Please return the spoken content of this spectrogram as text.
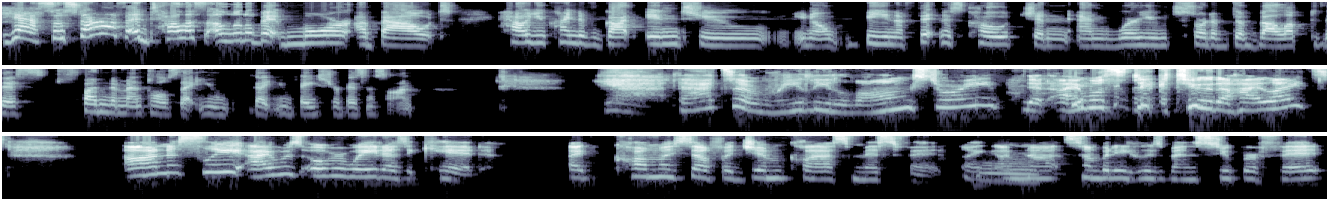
Yeah. So start off and tell us a little bit more about how you kind of got into, you know, being a fitness coach and, and where you sort of developed this fundamentals that you that you base your business on. Yeah, that's a really long story that I will stick to the highlights. Honestly, I was overweight as a kid. I call myself a gym class misfit. Like, mm. I'm not somebody who's been super fit,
